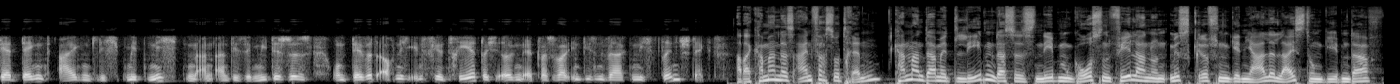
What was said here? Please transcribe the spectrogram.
der denkt eigentlich mitnichten an Antisemitisches und der wird auch nicht infiltriert durch irgendetwas, weil in diesen Werken nichts drinsteckt. Aber kann man das einfach so trennen? Kann man damit leben, dass es neben großen Fehlern und Missgriffen geniale Leistungen geben darf?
